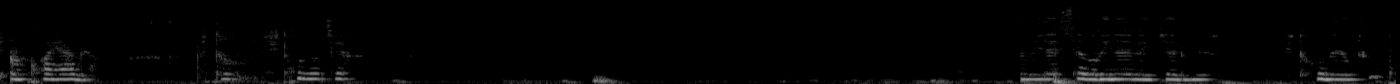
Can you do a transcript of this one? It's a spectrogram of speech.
Suis incroyable. Putain, j'ai trop bien faire. Non mais là, Sabrina elle va être jalouse. Je suis trop belle en fait.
